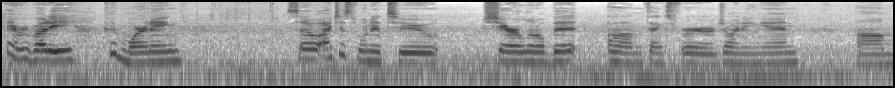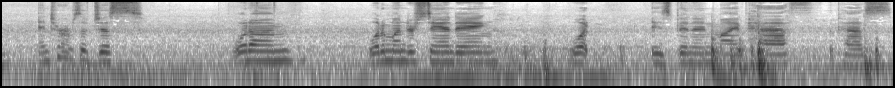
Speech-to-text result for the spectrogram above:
Hey everybody, good morning. So I just wanted to share a little bit, um, thanks for joining in, um, in terms of just what I'm, what I'm understanding, what has been in my path the past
